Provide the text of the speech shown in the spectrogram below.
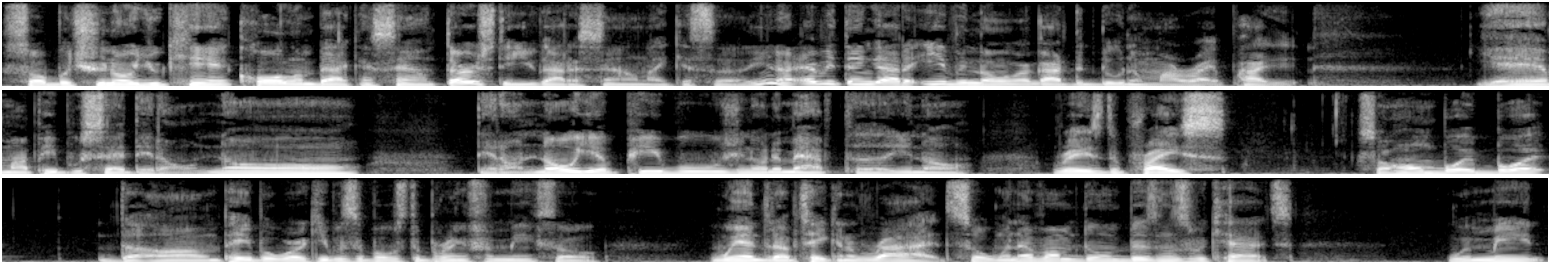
So, but you know, you can't call them back and sound thirsty. You gotta sound like it's a, you know, everything gotta. Even though I got the dude in my right pocket. Yeah, my people said they don't know. They don't know your peoples. You know, they may have to, you know, raise the price. So homeboy bought the um, paperwork he was supposed to bring for me. So we ended up taking a ride. So whenever I'm doing business with cats, With me,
